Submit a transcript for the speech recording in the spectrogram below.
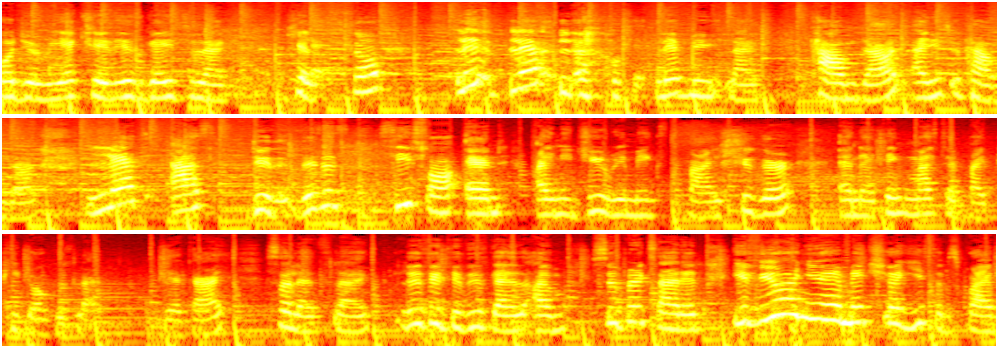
audio reaction is going to like kill it. So let let okay, let me like calm down. I need to calm down. Let us do this. This is Seesaw and I Need You remixed by Suga and I think mastered by Pdogg who's like their guy. So let's like listen to this guys. I'm super excited. If you are new here make sure you subscribe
